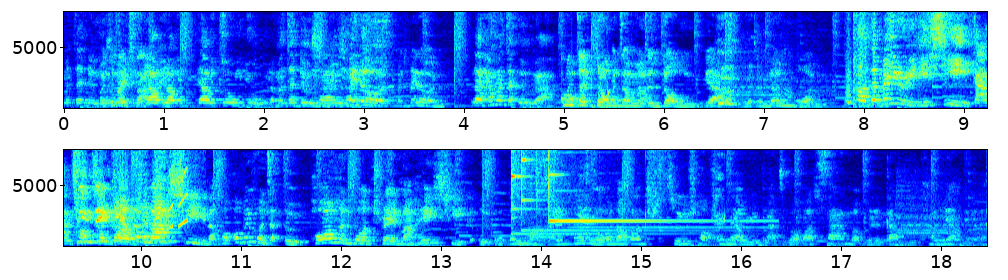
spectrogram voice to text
มันจะดึงมันจะแบบสายเราเราเราจูงอยู่แล้วมันจะดึงดึงไม่เดิน มันไม่เดิน แล้วถ้ามันจะอึอะมันจะดมมันจะมันจะดมทุกอย่างมันจะเริ่มวนเขาจะไม่อยู่ดีๆฉี่กลางช็จอปริงๆแล้เขาวจะใช่ไม่ปะฉี่แล้วเขาก็ไม่ควรจะอึเพราะว่ามันโดนเทรนมาให้ฉี่กับอึตรงต้นไม้ถ้าสมมติว่าน้องกำลังซื้อช็อปชาแนลอยู่อาจจะแบบว่าสร้างแบบวิรกรรมครั้งใหญ่เลยก็ได้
